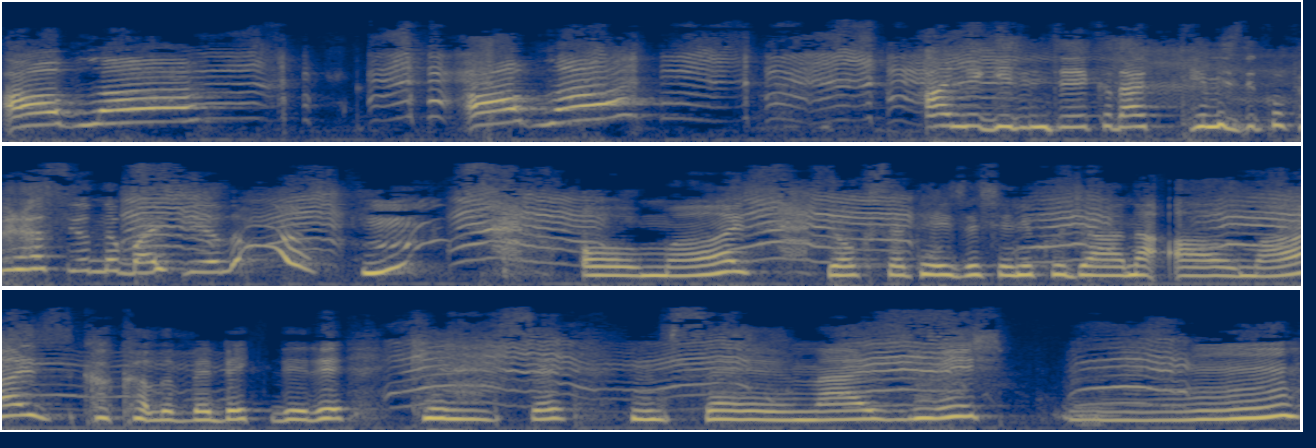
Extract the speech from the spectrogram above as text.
Abla! Abla! Anne gelinceye kadar temizlik operasyonuna başlayalım mı? Hı? Olmaz. Yoksa teyze seni kucağına almaz. Kakalı bebekleri kimse sevmezmiş. Hmm.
